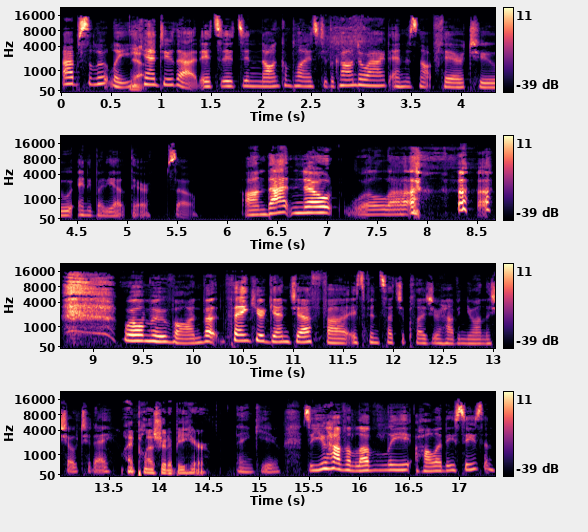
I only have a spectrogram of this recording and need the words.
Absolutely. You Yeah. can't do that. It's, it's in non-compliance to the Condo Act and it's not fair to anybody out there. So on that note, we'll, uh, we'll move on. But thank you again, Jeff. Uh, it's been such a pleasure having you on the show today. My pleasure to be here. Thank you. So you have a lovely holiday season.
